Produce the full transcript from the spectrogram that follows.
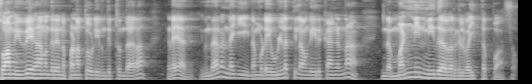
சுவாமி விவேகானந்தர் என்ன பணத்தோடு இருந்துட்டு இருந்தாரா? கிடையாது. இருந்தாலும் இன்னைக்கு நம்முடைய உள்ளத்தில் அவங்க இருக்காங்கன்னா இந்த மண்ணின் மீது அவர்கள் வைத்த பாசம்.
